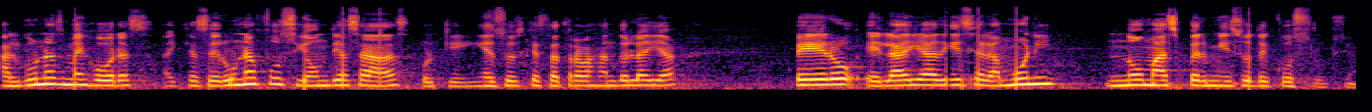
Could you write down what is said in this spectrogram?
algunas mejoras, hay que hacer una fusión de asadas, porque en eso es que está trabajando el AYA, pero el AYA dice a la MUNI, no más permisos de construcción.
